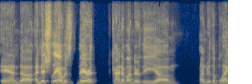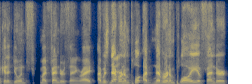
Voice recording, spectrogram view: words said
and uh, initially I was there at kind of under the um, under the blanket of doing my Fender thing. Right? I was never right. an employee. I'm never an employee of Fender,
